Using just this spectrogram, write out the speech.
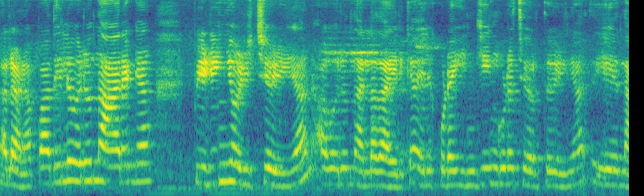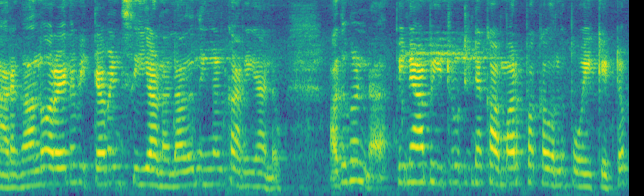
നല്ലതാണ്. അപ്പോൾ അതിൽ ഒരു നാരങ്ങ പിഴിഞ്ഞൊഴിച്ച് കഴിഞ്ഞാൽ അവർ നല്ലതായിരിക്കും. അതിൽ കൂടെ ഇഞ്ചിയും കൂടെ ചേർത്ത് കഴിഞ്ഞാൽ ഈ നാരങ്ങ എന്ന് പറയുന്നത് വിറ്റാമിൻ സി ആണല്ലോ അത് നിങ്ങൾക്കറിയാമല്ലോ അതുകൊണ്ട് പിന്നെ ആ ബീട്രൂട്ടിന്റെ കമർപ്പൊക്കെ ഒന്ന് പോയി കിട്ടും.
